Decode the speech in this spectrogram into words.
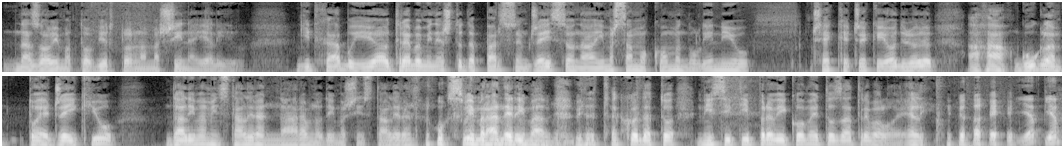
nazovimo to virtualna mašina, jeli, GitHubu i jo, treba mi nešto da parsujem JSON, a imaš samo komandnu liniju, čekaj, čekaj, odi, odi, aha, googlam, to je JQ, Da li imam instaliran? Naravno da imaš instaliran u svim ranerima, tako da to nisi ti prvi kome je to zatrebalo, je li? jep, jep.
